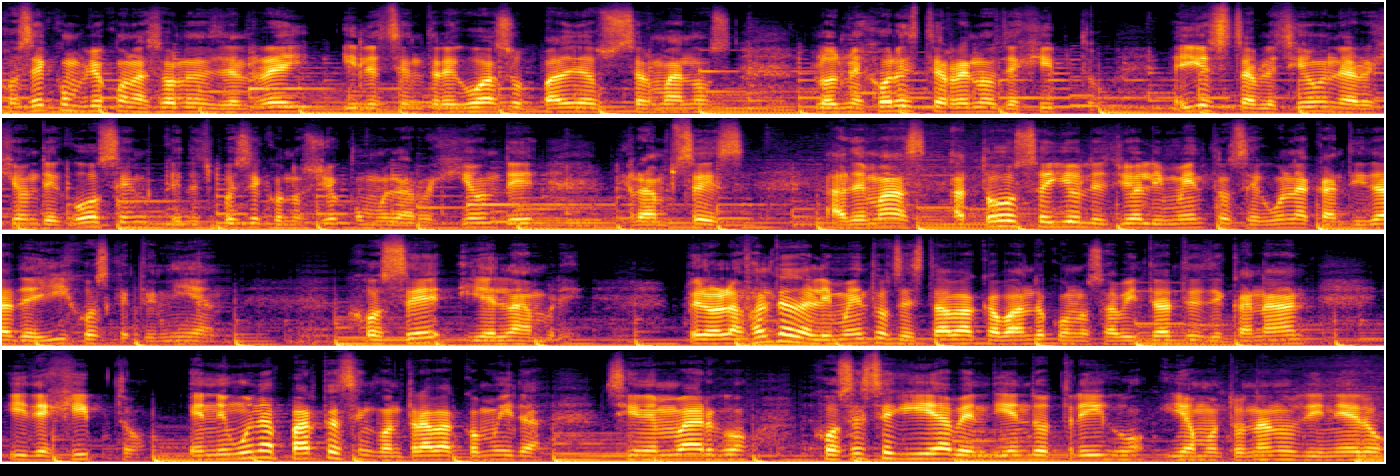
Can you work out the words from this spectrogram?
José cumplió con las órdenes del rey y les entregó a su padre y a sus hermanos los mejores terrenos de Egipto. Ellos establecieron la región de Gosen, que después se conoció como la región de Ramsés. Además, a todos ellos les dio alimento según la cantidad de hijos que tenían. José y el hambre. Pero la falta de alimentos estaba acabando con los habitantes de Canaán y de Egipto. En ninguna parte se encontraba comida. Sin embargo, José seguía vendiendo trigo y amontonando dinero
